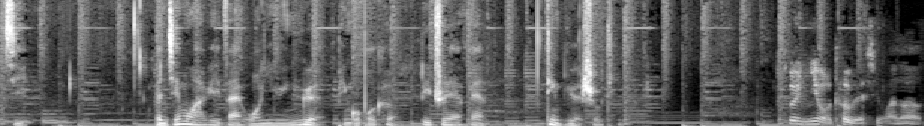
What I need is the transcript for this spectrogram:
季。本节目还可以在网易云音乐、苹果播客、荔枝 FM 订阅收听。所以你有特别喜欢的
